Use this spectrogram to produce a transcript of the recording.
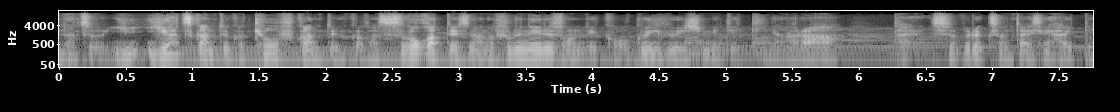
なんつう威圧感というか恐怖感というかがすごかったですね。あのフルネルソンでこうグイグイ締めていきながら。スープレックスの体勢入って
